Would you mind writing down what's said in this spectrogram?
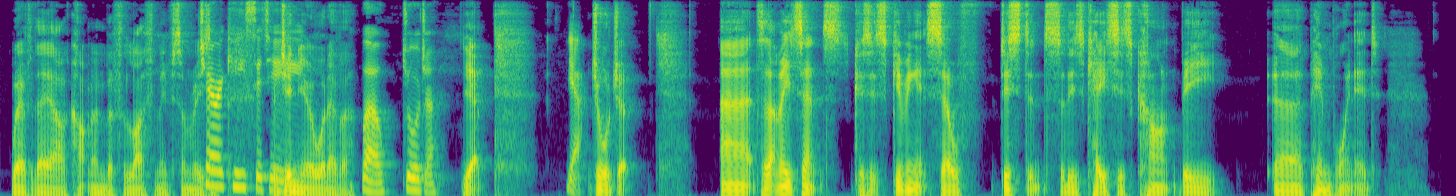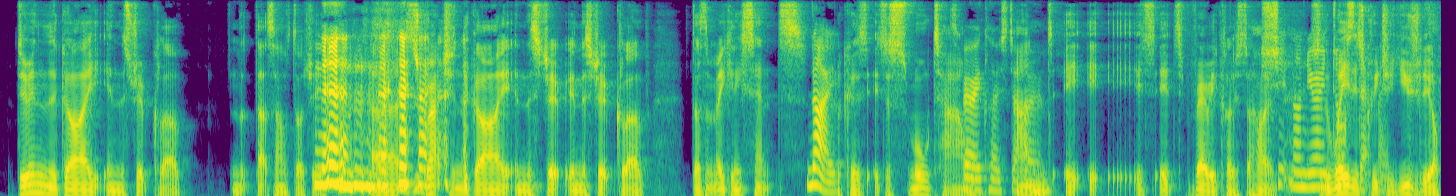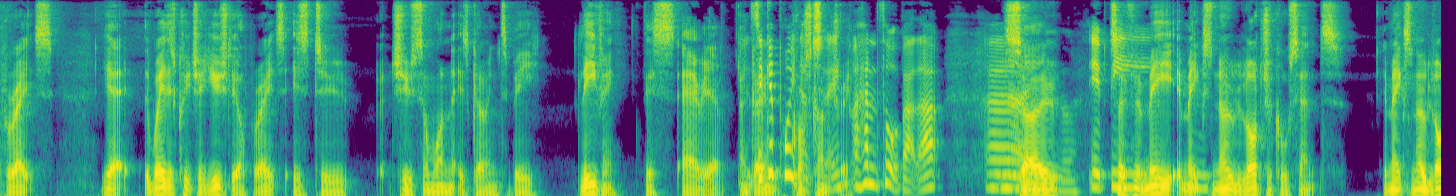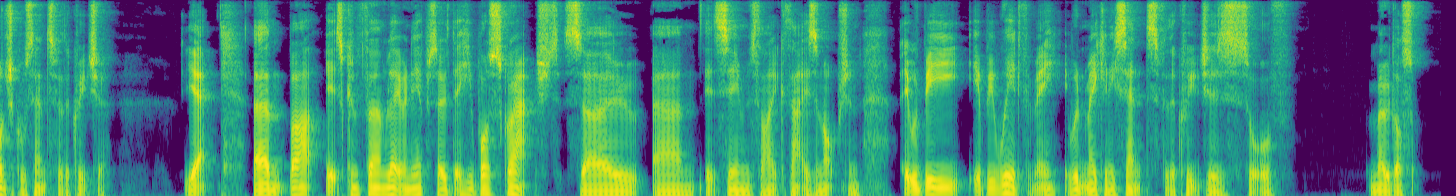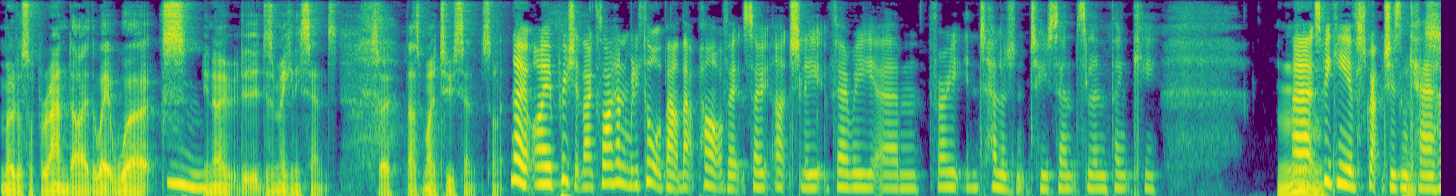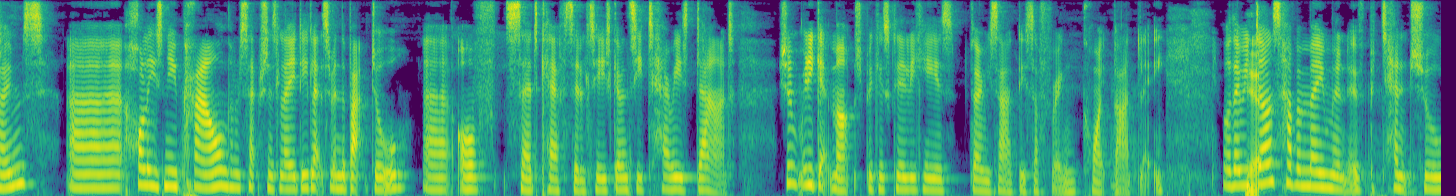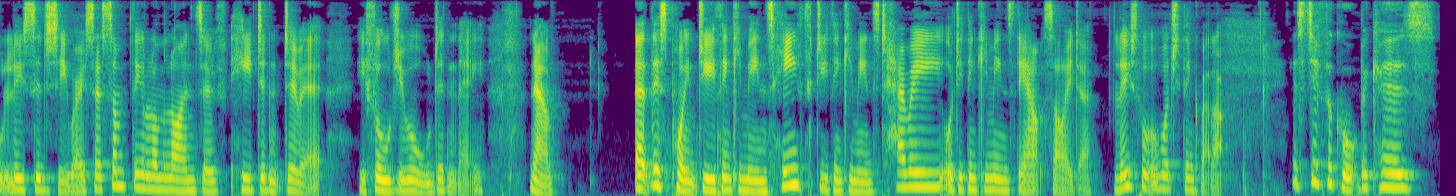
wherever they are. I can't remember for the life of me for some reason. Cherokee City, Virginia or whatever. Well, Georgia. Yeah. Yeah. Georgia. Uh, so that made sense because it's giving itself distance, so these cases can't be uh, pinpointed. Doing the guy in the strip club, that sounds dodgy. uh, scratching the guy in the strip in the strip club doesn't make any sense. No. because it's a small town. very close to and home. It, it, it's it's very close to home. Shitting on your so own the way this creature mate. usually operates, yeah, the way this creature usually operates is to choose someone that is going to be leaving this area and It's a going good point, cross actually. country. I hadn't thought about that. so, It'd so for me, it makes no logical sense. It makes no logical sense for the creature. Yeah, um, but it's confirmed later in the episode that he was scratched, so um, it seems like that is an option. It would be it'd be weird for me. It wouldn't make any sense for the creature's sort of modus modus operandi, the way it works. Hmm. You know, it, it doesn't make any sense. So that's my two cents on it. No, I appreciate that because I hadn't really thought about that part of it. So actually, very, um, very intelligent two cents, Len. Thank you. Hmm. Uh, speaking of scratches and care homes, uh, Holly's new pal, the receptionist lady, lets her in the back door uh, of said care facility to go and see Terry's dad. She doesn't really get much because clearly he is very sadly suffering quite badly. Although he Yeah. does have a moment of potential lucidity where he says something along the lines of, He didn't do it. He fooled you all, didn't he? Now, at this point, do you think he means Heath? Do you think he means Terry? Or do you think he means the outsider? Luce, what, what do you think about that? It's difficult because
